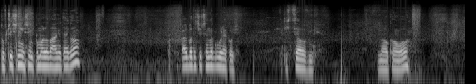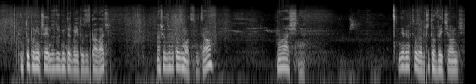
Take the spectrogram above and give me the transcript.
po wcześniejszym pomalowaniu tego albo dać jeszcze na górę jakoś jakiś celownik naokoło i tu pewnie trzeba jedno z drugim też będzie tu zyspawać Nasze trochę to wzmocni, co? No właśnie nie wiem jak to zrobić, czy to wyciąć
